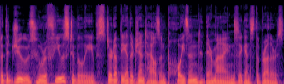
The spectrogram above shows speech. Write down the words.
But the Jews who refused to believe stirred up the other Gentiles and poisoned their minds against the brothers.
